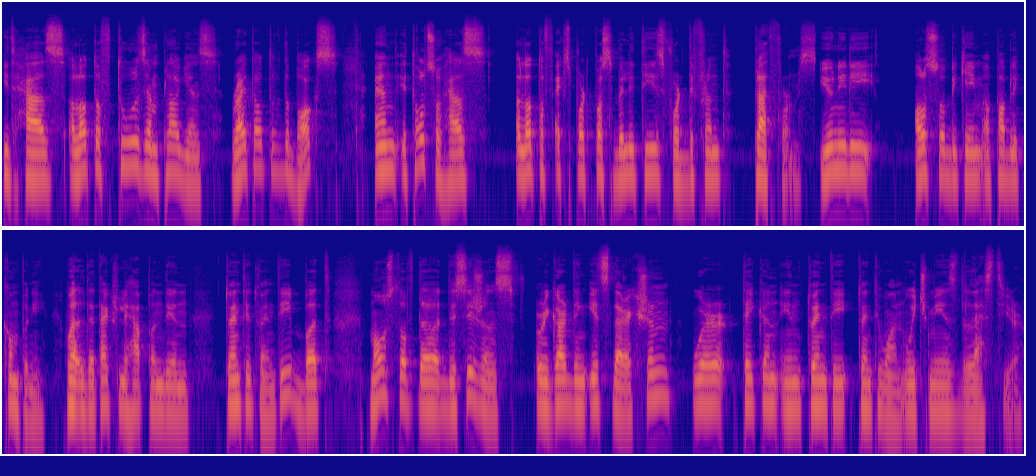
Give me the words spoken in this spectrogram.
It has a lot of tools and plugins right out of the box, and it also has a lot of export possibilities for different platforms. Unity also became a public company. Well, that actually happened in 2020, but most of the decisions regarding its direction were taken in 2021, which means the last year.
